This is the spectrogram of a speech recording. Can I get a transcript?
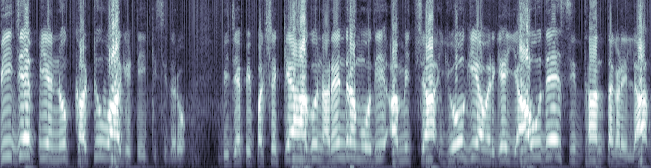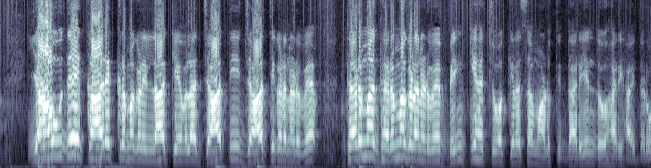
ಬಿಜೆಪಿಯನ್ನು ಕಟುವಾಗಿ ಟೀಕಿಸಿದರು. ಬಿಜೆಪಿ ಪಕ್ಷಕ್ಕೆ ಹಾಗೂ ನರೇಂದ್ರ ಮೋದಿ, ಅಮಿತ್ ಶಾ, ಯೋಗಿ ಅವರಿಗೆ ಯಾವುದೇ ಸಿದ್ಧಾಂತಗಳಿಲ್ಲ. ಯಾವುದೇ ಕಾರ್ಯಕ್ರಮಗಳಿಲ್ಲ, ಕೇವಲ ಜಾತಿ, ಜಾತಿಗಳ ನಡುವೆ, ಧರ್ಮ, ಧರ್ಮಗಳ ನಡುವೆ ಬೆಂಕಿ ಹಚ್ಚುವ ಕೆಲಸ ಮಾಡುತ್ತಿದ್ದಾರೆ ಎಂದು ಹರಿಹಾಯ್ದರು.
